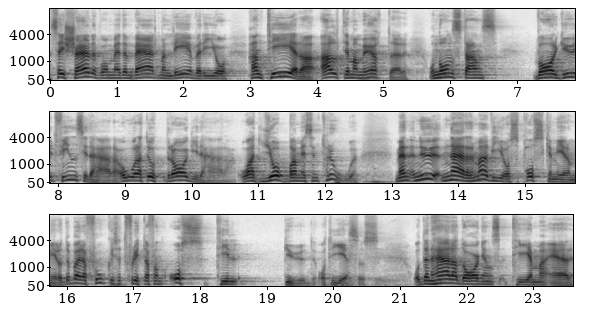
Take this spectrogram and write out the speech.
sig själv och med den värld man lever i och hantera allt det man möter. Och någonstans var Gud finns i det här och vårt uppdrag i det här och att jobba med sin tro. Men nu närmar vi oss påsken mer och mer och då börjar fokuset flytta från oss till Gud och till Jesus. Och den här dagens tema är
